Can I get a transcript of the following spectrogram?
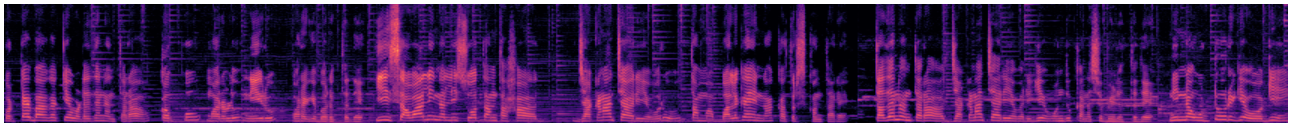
ಹೊಟ್ಟೆ ಭಾಗಕ್ಕೆ ಒಡೆದ ನಂತರ ಕಪ್ಪು, ಮರಳು, ನೀರು ಹೊರಗೆ ಬರುತ್ತದೆ. ಈ ಸವಾಲಿನಲ್ಲಿ ಸೋತಂತಹ ಜಕಣಾಚಾರಿಯವರು ತಮ್ಮ ಬಲಗೈಯನ್ನ ಕತ್ತರಿಸ್ಕೊಂತಾರೆ. ತದನಂತರ ಜಕಣಾಚಾರಿಯವರಿಗೆ ಒಂದು ಕನಸು ಬೀಳುತ್ತದೆ. ನಿನ್ನ ಹುಟ್ಟೂರಿಗೆ ಹೋಗಿ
